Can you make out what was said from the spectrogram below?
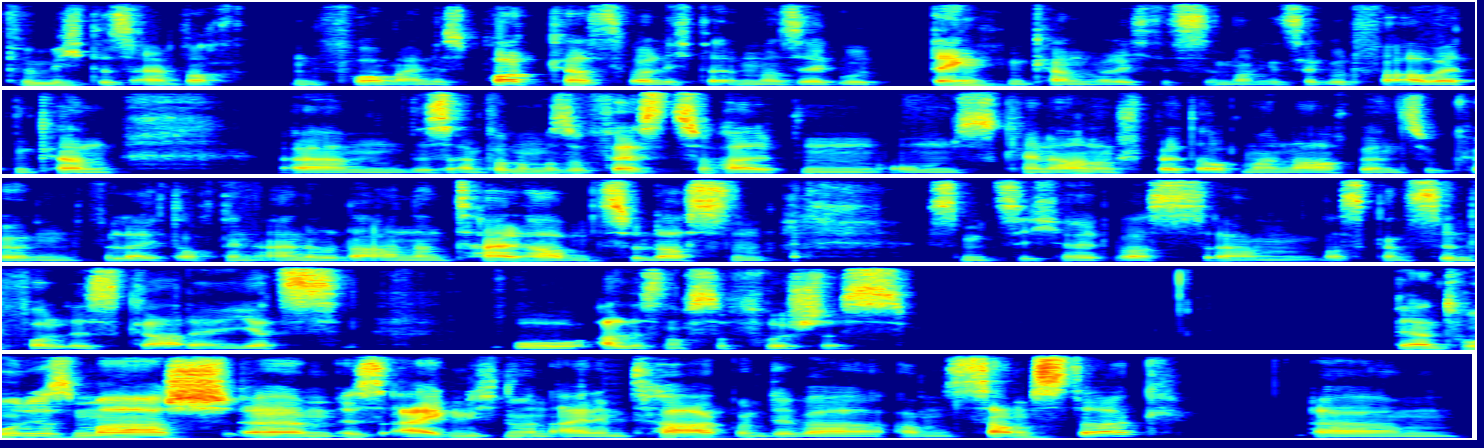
für mich das einfach in Form eines Podcasts, weil ich da immer sehr gut denken kann, weil ich das immer sehr gut verarbeiten kann, ähm, das einfach noch mal so festzuhalten, um es keine Ahnung, später auch mal nachhören zu können, vielleicht auch den einen oder anderen teilhaben zu lassen, ist mit Sicherheit was, ähm, was ganz sinnvoll ist, gerade jetzt, wo alles noch so frisch ist. Der Antoniusmarsch, ähm, ist eigentlich nur an einem Tag und der war am Samstag. Ähm,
